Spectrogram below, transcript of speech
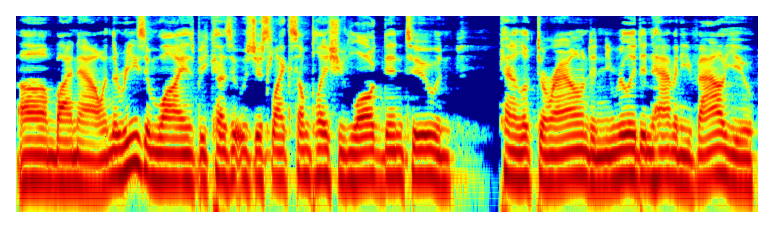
um, by now. And the reason why is because it was just like some place you logged into and kind of looked around and you really didn't have any value.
